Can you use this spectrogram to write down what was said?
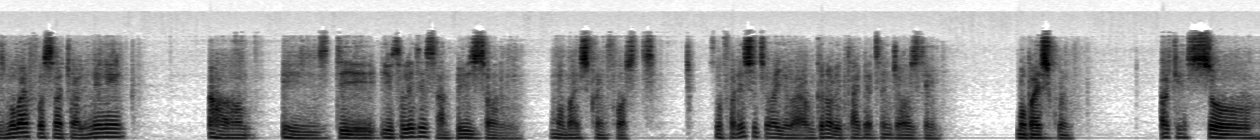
is mobile first actually meaning um is the utilities are based on mobile screen first. So for this tutorial, you are going to be targeting just the mobile screen. Okay, so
